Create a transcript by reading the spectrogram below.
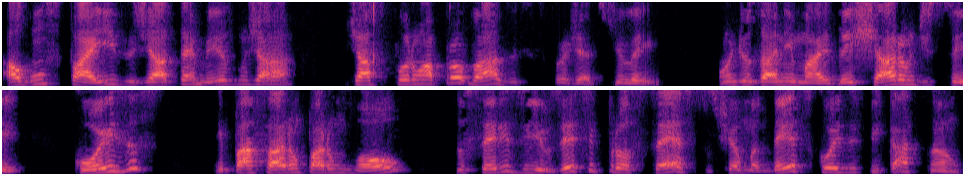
alguns países já até mesmo já já foram aprovados esses projetos de lei, onde os animais deixaram de ser coisas e passaram para um rol dos seres vivos. Esse processo chama descoisificação,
